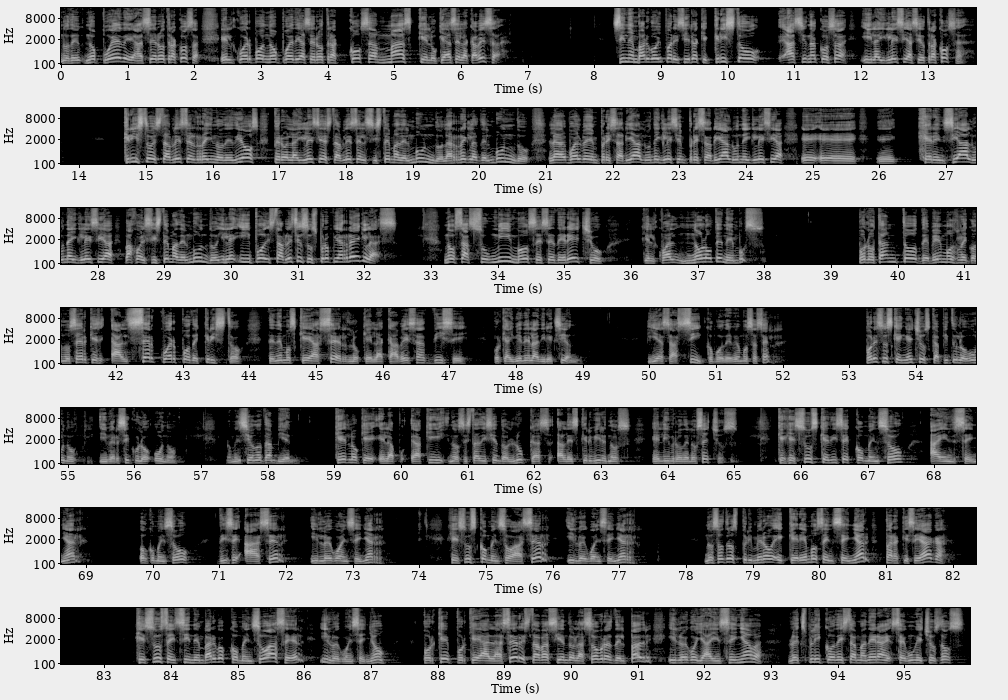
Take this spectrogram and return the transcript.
No, puede hacer otra cosa. El cuerpo no puede hacer otra cosa más que lo que hace la cabeza. Sin embargo, hoy pareciera que Cristo hace una cosa y la iglesia hace otra cosa. Cristo establece el reino de Dios, pero la iglesia establece el sistema del mundo, las reglas del mundo, la vuelve empresarial, una iglesia empresarial, una iglesia eh, eh, eh, gerencial, una iglesia bajo el sistema del mundo y, y establece sus propias reglas. Nos asumimos ese derecho, el cual no lo tenemos. Por lo tanto, debemos reconocer que al ser cuerpo de Cristo, tenemos que hacer lo que la cabeza dice, porque ahí viene la dirección, y es así como debemos hacer. Por eso es que en Hechos capítulo 1 y versículo 1 lo menciono también, qué es lo que aquí nos está diciendo Lucas al escribirnos el libro de los Hechos. Que Jesús que dice comenzó a enseñar o comenzó, dice, a hacer y luego a enseñar. Jesús comenzó a hacer y luego a enseñar. Nosotros primero eh, queremos enseñar para que se haga. Jesús, eh, sin embargo, comenzó a hacer y luego enseñó. ¿Por qué? Porque al hacer estaba haciendo las obras del Padre y luego ya enseñaba. Lo explico de esta manera según Hechos 2.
